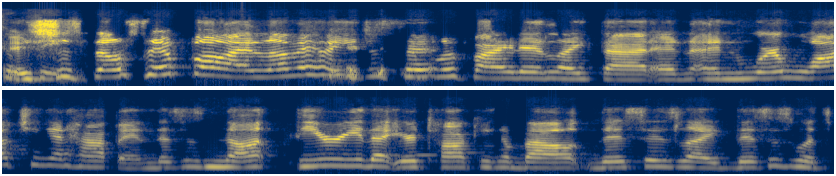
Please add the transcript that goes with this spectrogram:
it's just so simple. I love it how you just simplified it like that. And and we're watching it happen. This is not theory that you're talking about. This is like this is what's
